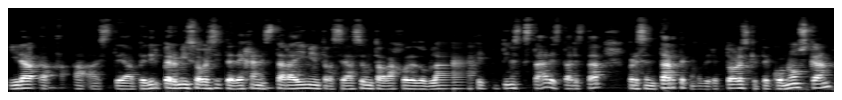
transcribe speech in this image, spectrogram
ir a, este, a pedir permiso a ver si te dejan estar ahí mientras se hace un trabajo de doblaje. Tú tienes que estar, estar, estar, presentarte con los directores que te conozcan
